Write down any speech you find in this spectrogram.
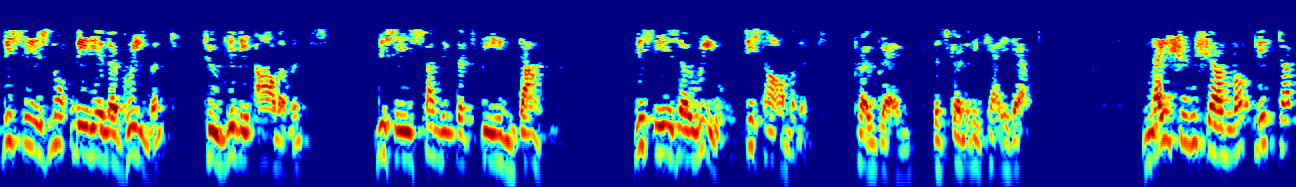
this is not merely an agreement to limit armaments. This is something that's being done. This is a real disarmament program that's going to be carried out. Nation shall not lift up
